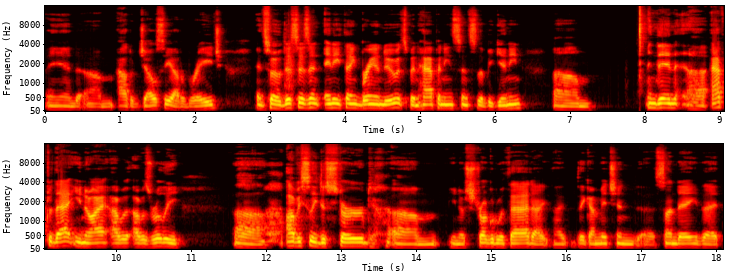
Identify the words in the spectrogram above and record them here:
and um, out of jealousy, out of rage. And so this isn't anything brand new. It's been happening since the beginning. Um, and then uh, after that, you know, I, I, w- I was really uh, obviously disturbed. Um, you know, struggled with that. I, I think I mentioned uh, Sunday that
